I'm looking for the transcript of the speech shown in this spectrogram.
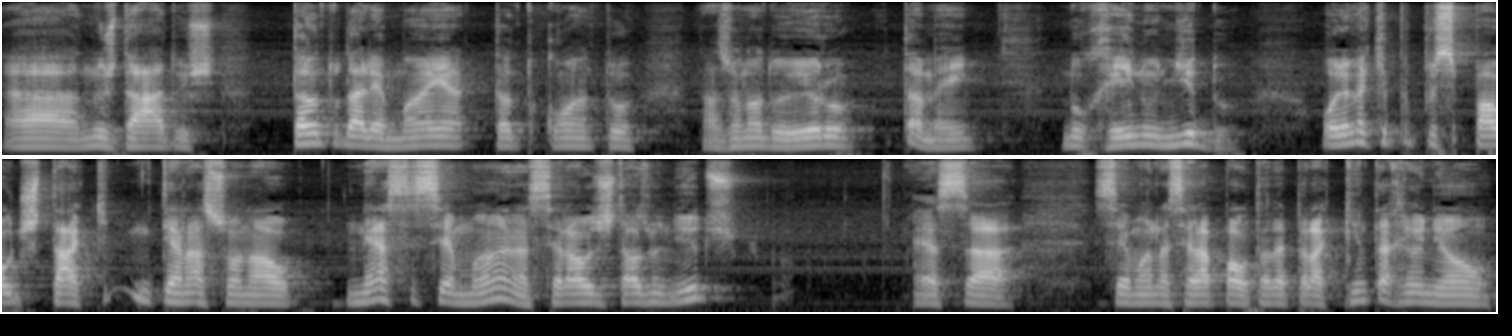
uh, nos dados, tanto da Alemanha, tanto quanto na zona do euro, também no Reino Unido. Olhando aqui para o principal destaque internacional nessa semana, será os Estados Unidos. Essa semana será pautada pela quinta reunião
